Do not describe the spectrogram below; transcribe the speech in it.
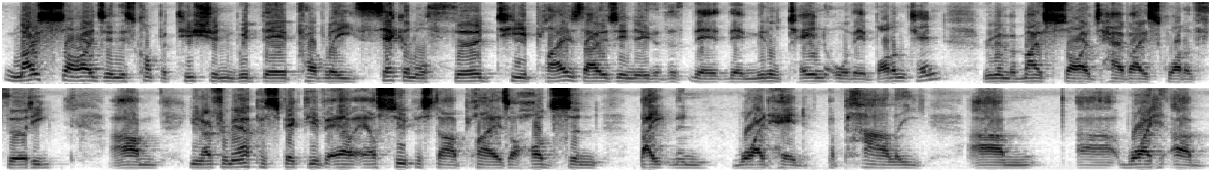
Most sides in this competition, with their probably second or third tier players, those in either the, their, their middle 10 or their bottom 10, remember most sides have a squad of 30. Um, you know, from our perspective, our, our superstar players are Hodgson, Bateman, Whitehead, Papalii, um, uh, White. Uh,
